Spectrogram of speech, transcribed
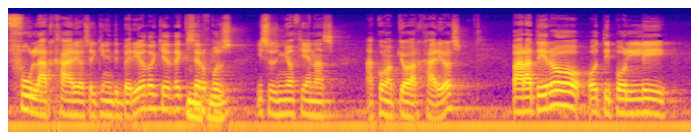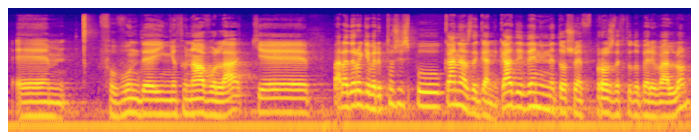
full αρχάριος εκείνη την περίοδο και δεν ξερω πώς ίσως νιώθει ένας ακόμα πιο αρχάριος. Παρατηρώ ότι πολλοί ε, φοβούνται ή νιώθουν άβολα και παρατηρώ και περιπτώσεις που κανένας δεν κάνει κάτι, δεν είναι τόσο ευπρόσδεκτο το περιβάλλον.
